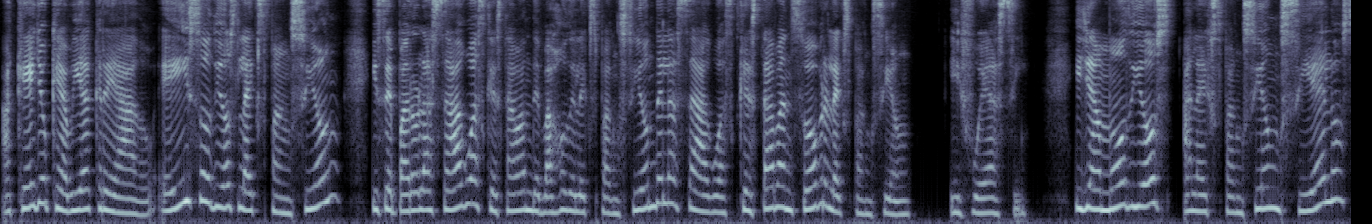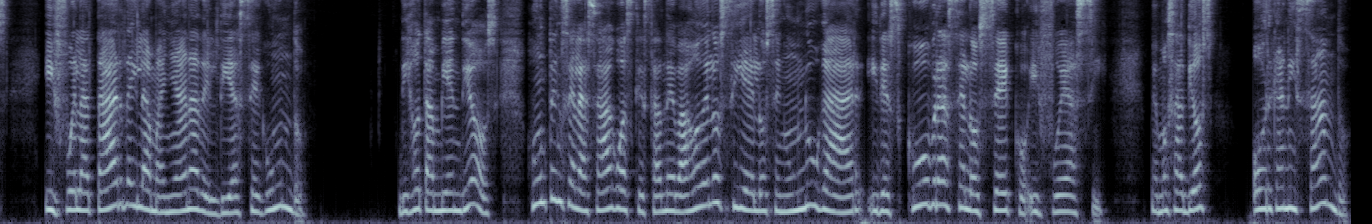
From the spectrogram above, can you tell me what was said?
aquello que había creado. E hizo Dios la expansión y separó las aguas que estaban debajo de la expansión de las aguas que estaban sobre la expansión. Y fue así. Y llamó Dios a la expansión cielos y fue la tarde y la mañana del día segundo. Dijo también Dios, júntense las aguas que están debajo de los cielos en un lugar y descúbrase lo seco. Y fue así. Vemos a Dios organizando.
